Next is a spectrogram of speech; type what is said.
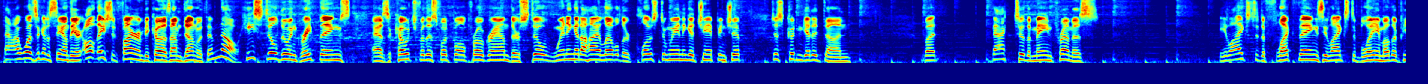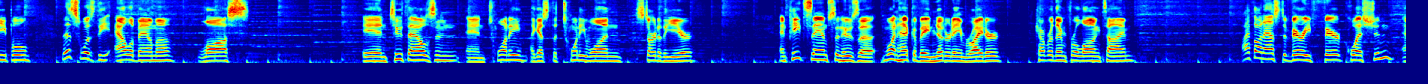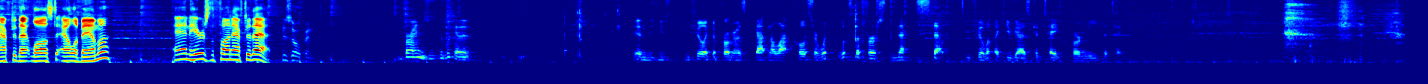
Now, I wasn't going to say on the air, oh, they should fire him because I'm done with him. No, he's still doing great things as a coach for this football program. They're still winning at a high level. They're close to winning a championship, just couldn't get it done. But back to the main premise he likes to deflect things, he likes to blame other people. This was the Alabama loss in 2020, I guess the 21 start of the year. And Pete Sampson, who's a one heck of a Notre Dame writer, covered them for a long time. I thought asked a very fair question after that loss to Alabama. And here's the fun after that. Is open. Brian, you look at it, and you, you feel like the program has gotten a lot closer. What, what's the first next step you feel like you guys could take or need to take?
